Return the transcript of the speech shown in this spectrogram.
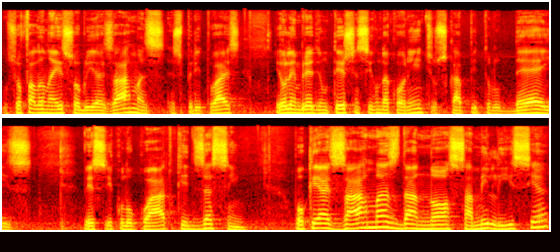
o senhor falando aí sobre as armas espirituais, eu lembrei de um texto em 2 Coríntios, capítulo 10, versículo 4, que diz assim: Porque as armas da nossa milícia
